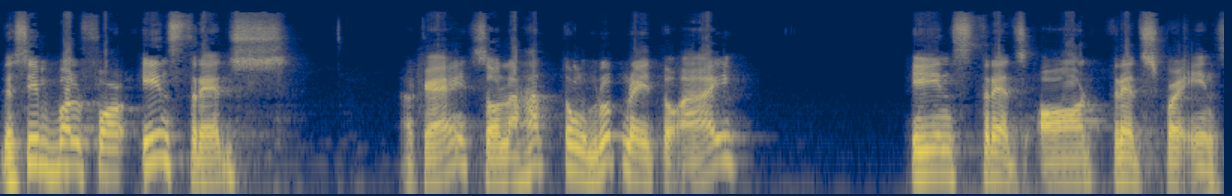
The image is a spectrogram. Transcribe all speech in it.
the symbol for inch threads. Okay, so lahat tong group na ito ay inch threads or threads per inch.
